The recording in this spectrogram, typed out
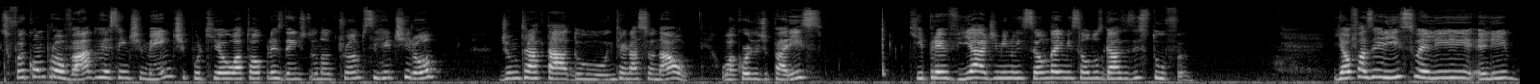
Isso foi comprovado recentemente porque o atual presidente Donald Trump se retirou de um tratado internacional, o Acordo de Paris, que previa a diminuição da emissão dos gases estufa. E ao fazer isso, ele, ele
